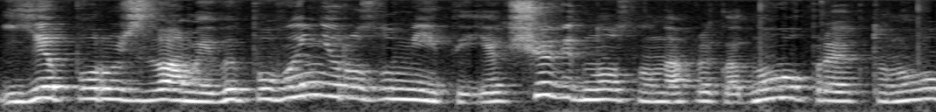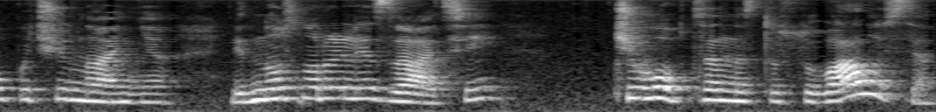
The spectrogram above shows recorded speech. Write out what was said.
є поруч з вами, і ви повинні розуміти, якщо відносно, наприклад, нового проєкту, нового починання, відносно реалізації, чого б це не стосувалося,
